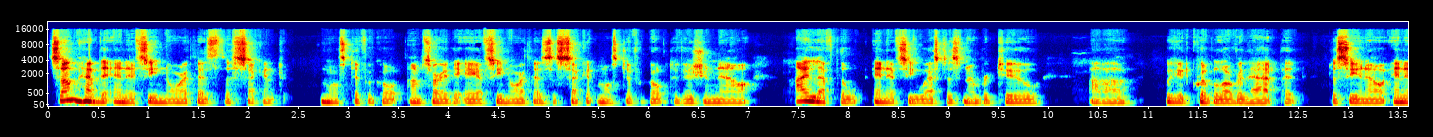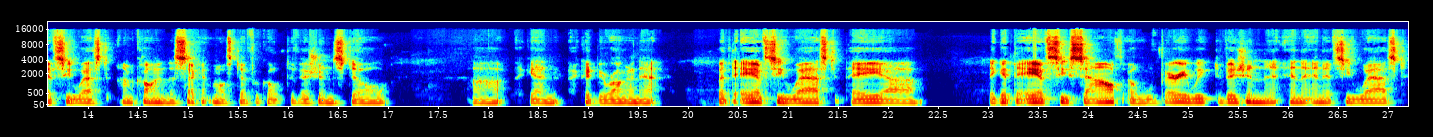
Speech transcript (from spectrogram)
some have the NFC North as the second most difficult. I'm sorry, the AFC North as the second most difficult division now. I left the NFC West as number two. Uh, we could quibble over that, but just so you know, NFC West, I'm calling the second most difficult division still. Uh, again, I could be wrong on that, but the AFC West they uh, they get the AFC South, a very weak division in the NFC West.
